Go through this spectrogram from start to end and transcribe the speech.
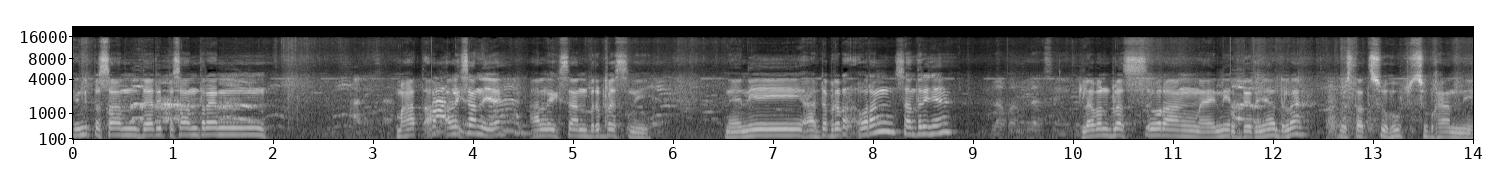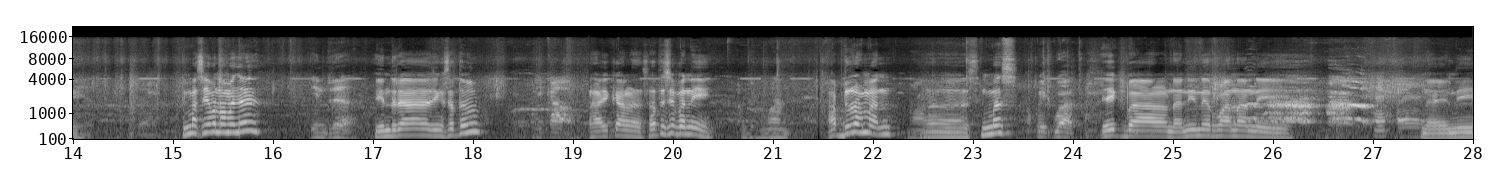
ini pesan dari pesantren Mahat Alexan ya, Alexan Brebes nih. Nah ini ada berapa orang santrinya? 18 yang 18 orang. Nah, ini hadirnya adalah Ustadz Suhub Subhani. Ini Mas siapa namanya? Indra Indra yang satu? Nikal Haikal. Satu siapa nih? Abdurrahman Abdurrahman. Nah, sini Mas Apa Iqbal? Iqbal. Nah, ini Nirwana nih. Nah, ini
